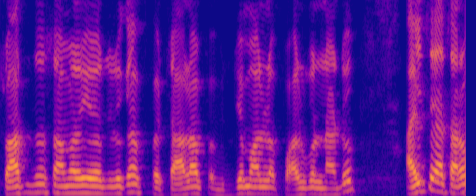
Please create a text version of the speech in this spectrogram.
స్వాతంత్ర సమరయోధుడిగా చాలా ఉద్యమాల్లో పాల్గొన్నాడు. అయితే ఆ తర్వాత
